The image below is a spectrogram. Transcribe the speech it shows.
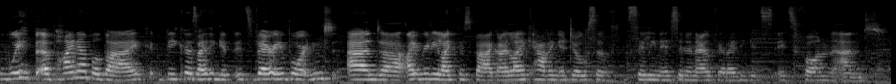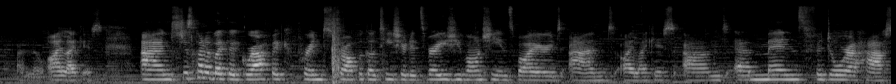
with a pineapple bag because I think it, it's very important and uh, I really like this bag. I like having a dose of silliness in an outfit. I think it's it's fun and I don't know, I like it. And just kind of like a graphic print tropical t-shirt. It's very Givenchy inspired and I like it. And a men's fedora hat,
